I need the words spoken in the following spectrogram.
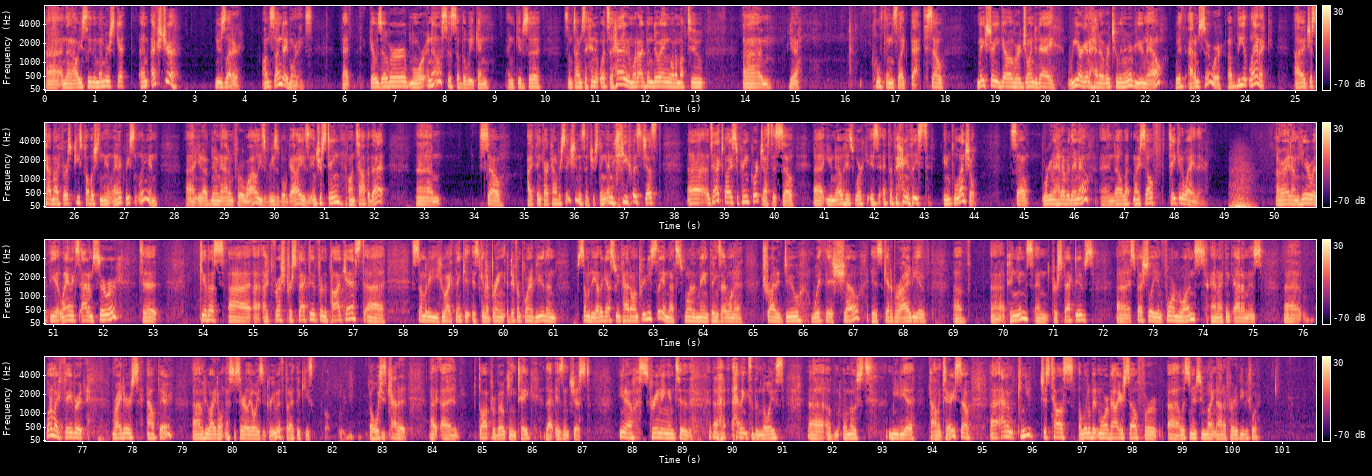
Uh, and then obviously the members get an extra newsletter on Sunday mornings that goes over more analysis of the weekend and gives a sometimes a hint at what's ahead and what I've been doing, what I'm up to, um, you know, cool things like that. So make sure you go over, join today. We are going to head over to an interview now with Adam Serwer of The Atlantic. I just had my first piece published in The Atlantic recently, and uh, you know I've known Adam for a while. He's a reasonable guy. He's interesting. On top of that, um, so I think our conversation is interesting. And he was just uh, attacked by a Supreme Court justice, so uh, you know his work is at the very least influential. So we're going to head over there now, and I'll let myself take it away there. All right, I'm here with the Atlantic's Adam Serwer to give us uh, a, fresh perspective for the podcast. Uh, somebody who I think is going to bring a different point of view than some of the other guests we've had on previously, and that's one of the main things I want to try to do with this show is get a variety of of uh, opinions and perspectives, uh, especially informed ones. And I think Adam is uh, one of my favorite writers out there, um, who I don't necessarily always agree with, but I think he's always got a, a, a thought provoking take that isn't just, you know, screaming into, uh, adding to the noise uh, of, of, most media commentary. So, uh, Adam, can you just tell us a little bit more about yourself for uh, listeners who might not have heard of you before?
